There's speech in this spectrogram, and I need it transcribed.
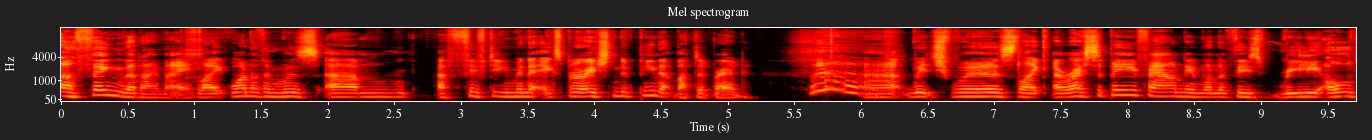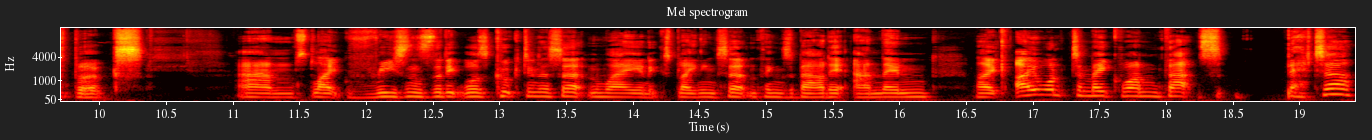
a thing that I made. Like one of them was um, a 15 minute exploration of peanut butter bread, uh, which was like a recipe found in one of these really old books. And like reasons that it was cooked in a certain way and explaining certain things about it. And then, like, I want to make one that's better.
